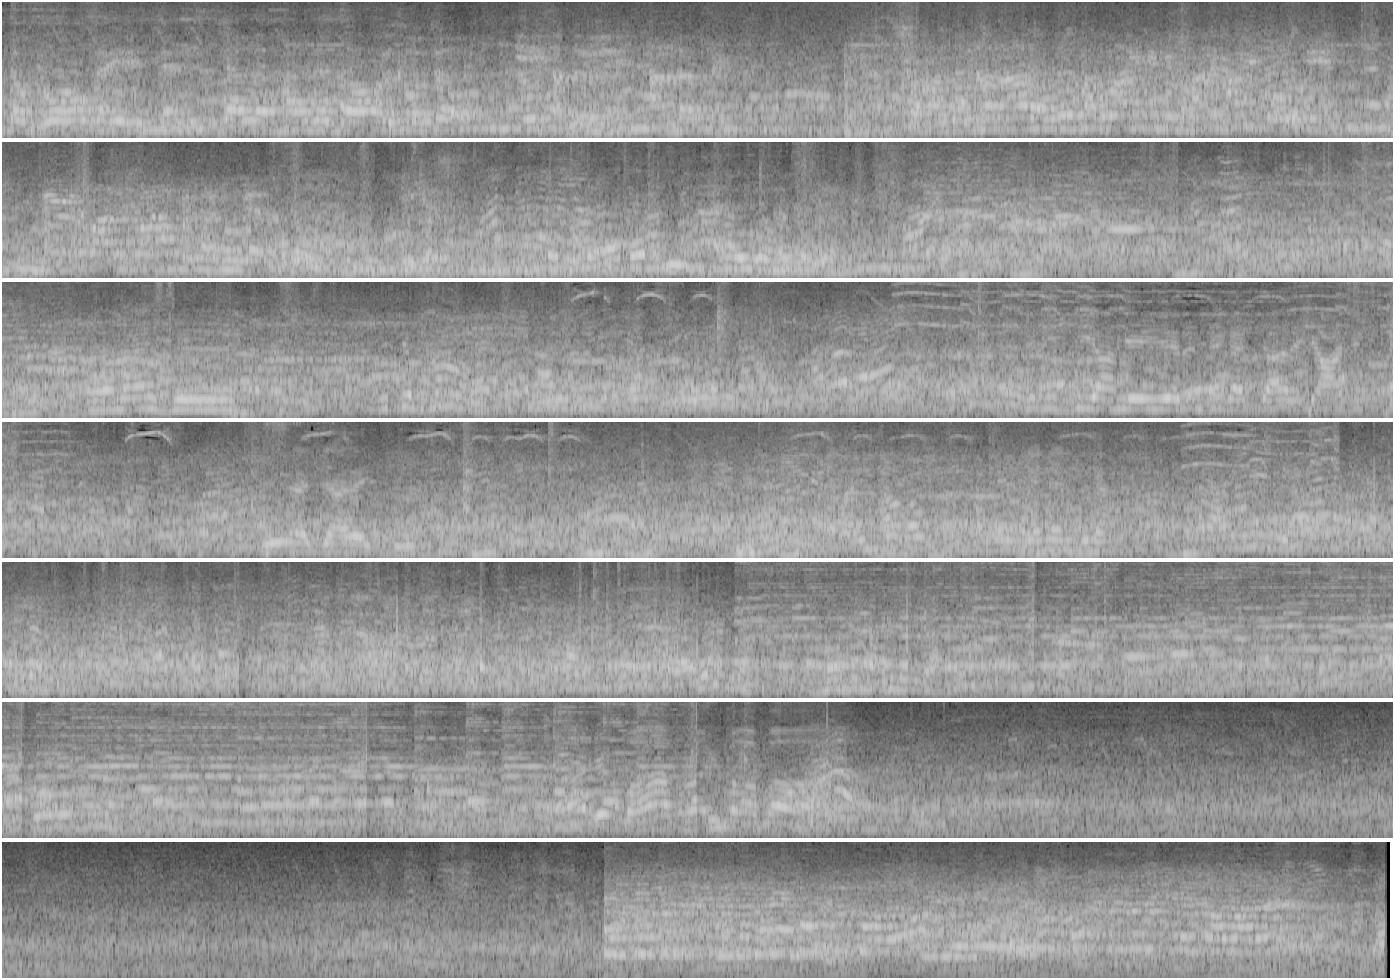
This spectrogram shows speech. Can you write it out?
तो वो गए चंचल हर दौर सोचो, एक शब्द मिले अंदर से। भगवान की विधान खाली तोड़ के बार बड़ा प्रकट हो गया। Nice day. Didi ange yerin iki. Yenen gula. अरे भाई बाबा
